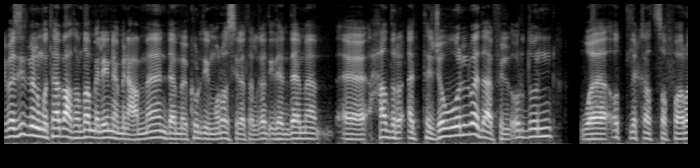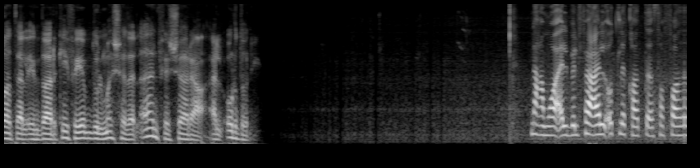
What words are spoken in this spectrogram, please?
لمزيد من المتابعة تنضم إلينا من عمان دام الكردي مراسلة الغد. إذا دام آه، حظر التجول بدأ في الأردن وأطلقت صفارات الإنذار. كيف يبدو المشهد الآن في الشارع الأردني؟ نعم وائل بالفعل أطلقت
